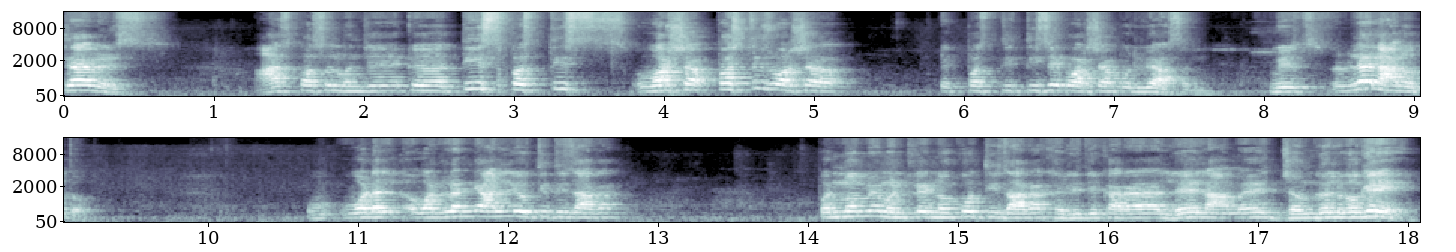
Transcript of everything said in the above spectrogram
त्यावेळेस. आजपासून म्हणजे एक तीस पस्तीस वर्ष पस्तीस वर्ष एक पस्तीस तीस एक वर्षापूर्वी असेल. मी लय लहान होतो. वडल वडिलांनी आणली होती ती जागा. पण मग मी म्हंटले नको ती जागा खरेदी करायला लय लांब आहे जंगल वगैरे.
